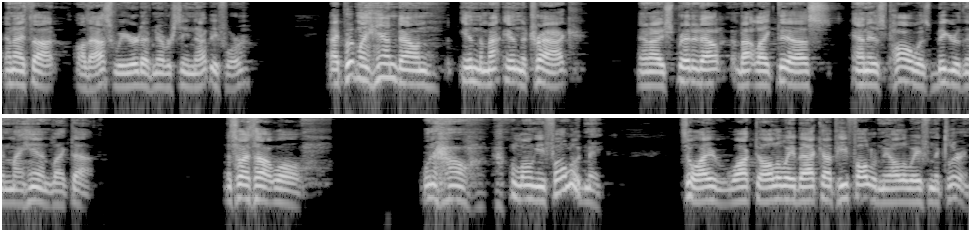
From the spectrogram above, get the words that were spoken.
And I thought, oh, that's weird. I've never seen that before. I put my hand down in the, in the track and I spread it out about like this and his paw was bigger than my hand like that. And so I thought, well, wonder how, how long he followed me. So I walked all the way back up. He followed me all the way from the clearing.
